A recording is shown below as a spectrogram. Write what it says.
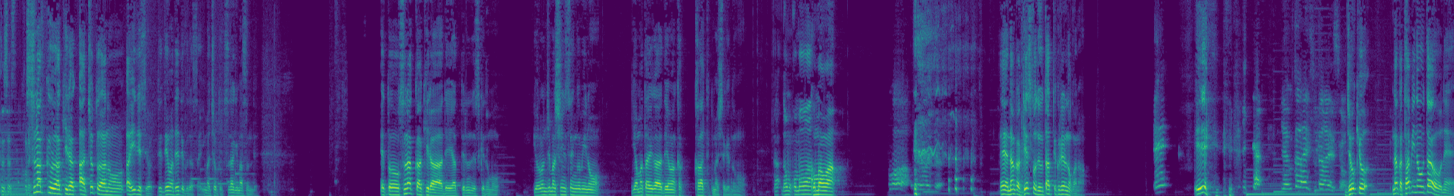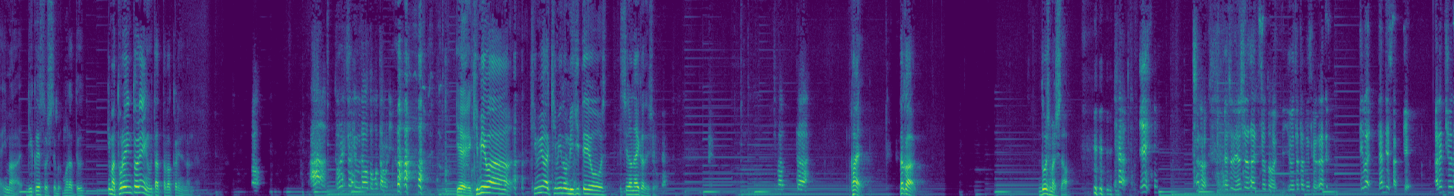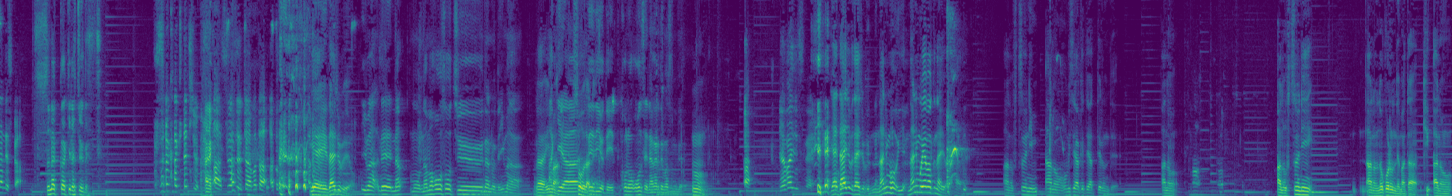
どうしたんですか？これスナックアキラ、あ、ちょっとあの、あ、いいですよ。で、電話出てください。今ちょっとつなぎますんで。えっと、スナックアキラでやってるんですけども、与論島新選組の山隊が電話かかかってきましたけども、あどうもこんばんはこんばんは。わあ、おはようございます。え、なんかゲストで歌ってくれるのかな？え？え？いや、いや、歌わないです、歌わないですよ。状況なんか旅の歌をね今リクエストしてもらって今トレイントレイン歌ったばっかりなんだよああ、トレートに歌おうと思ったのに。いやいや君は君は君の右手を知らないかでしょしまった。はい。なんかどうしました？いや、え、ちょっと、いやちょっと吉田さんにちょっと言われちゃったんですけど、なんで、今、何でしたっけ？あれ中なんですか？スナックアキラ中です。それから来た中。はい。あ、すみません、じゃあまた後で。いやいや大丈夫だよ。今でなもう生放送中なので今あ今アキラそうだレディねオでこの音声流れてますんで。うん。あ、やばいですね。いや大丈夫大丈夫。何も何もやばくないよ、はいはい、あの普通にあのお店開けてやってるんで。あのああの普通にあの残るんでまたきあの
